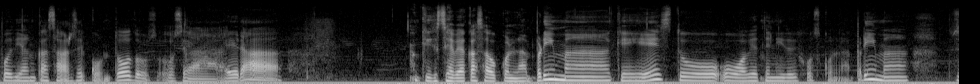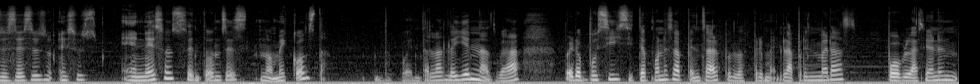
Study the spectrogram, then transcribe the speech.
podían casarse con todos. O sea era que se había casado con la prima que esto o había tenido hijos con la prima. Entonces eso es, eso es en esos entonces no me consta cuentan las leyendas, ¿verdad? Pero pues sí, si te pones a pensar, pues los las primeras poblaciones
